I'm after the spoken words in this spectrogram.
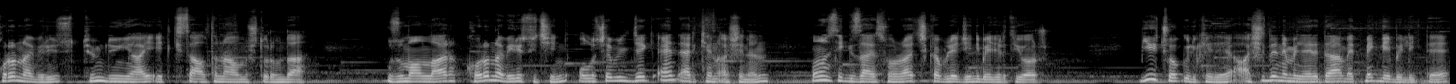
koronavirüs tüm dünyayı etkisi altına almış durumda. Uzmanlar koronavirüs için oluşabilecek en erken aşının 18 ay sonra çıkabileceğini belirtiyor. Birçok ülkede aşı denemeleri devam etmekle birlikte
